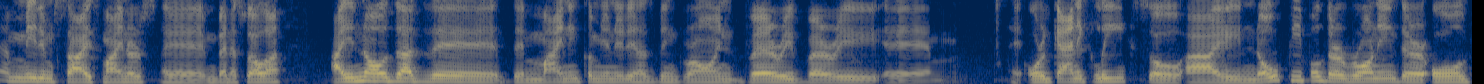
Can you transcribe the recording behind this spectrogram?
uh, medium-sized miners uh, in Venezuela I know that the the mining community has been growing very, very um, organically. So I know people that are running their old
